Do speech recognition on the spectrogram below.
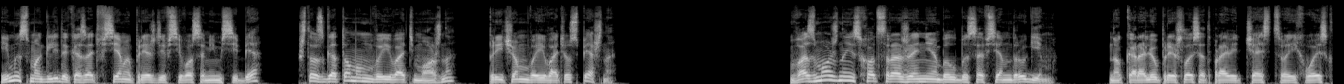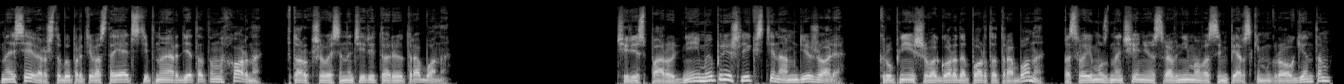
и мы смогли доказать всем и прежде всего самим себе, что с Гатомом воевать можно, причем воевать успешно. Возможно, исход сражения был бы совсем другим, но королю пришлось отправить часть своих войск на север, чтобы противостоять степной орде Татанхорна, вторгшегося на территорию Трабона. Через пару дней мы пришли к стенам Дижоля, крупнейшего города порта Трабона, по своему значению сравнимого с имперским Гроугентом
